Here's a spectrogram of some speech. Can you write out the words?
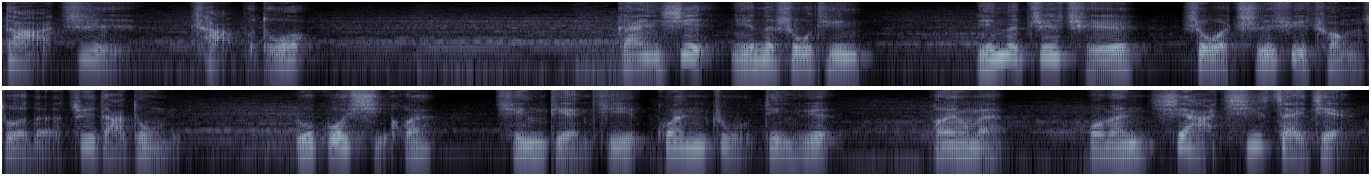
大致差不多。感谢您的收听，您的支持是我持续创作的最大动力。如果喜欢，请点击关注订阅。朋友们，我们下期再见。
